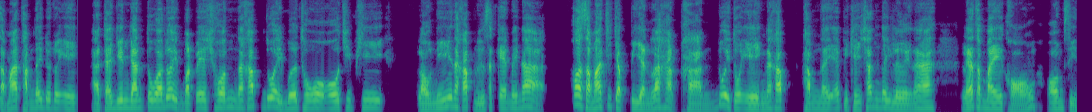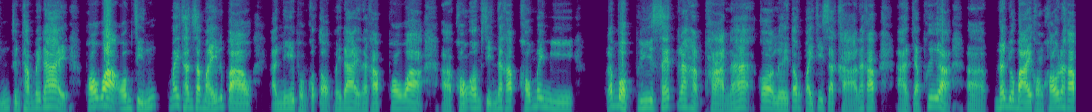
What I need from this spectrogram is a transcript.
สามารถทำได้ด้วยตัวเอง อาจจะยืนยันตัวด้วยบัตรประชาชนนะครับ ด้วยเบอร์โทร OTP เหล่านี้นะครับ หรือสแกนใบหน้า ก็สามารถที่จะเปลี่ยนรหัสผ่านด้วยตัวเองนะครับ ทำในแอปพลิเคชันได้เลยนะฮะแล้วทำไมของออมสินถึงทำไม่ได้ เพราะว่าออมสินไม่ทันสมัยหรือเปล่า อันนี้ผมก็ตอบไม่ได้นะครับ เพราะว่าอของออมสินนะครับเขาไม่มีระบบรีเซ็ตรหัสผ่านนะฮะก็เลยต้องไปที่สาขานะครับ อาจจะเพื่ออนโยบายของเขานะครับ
